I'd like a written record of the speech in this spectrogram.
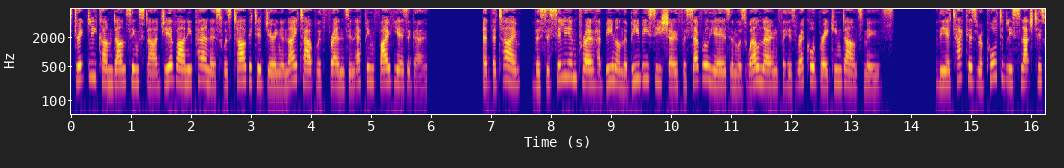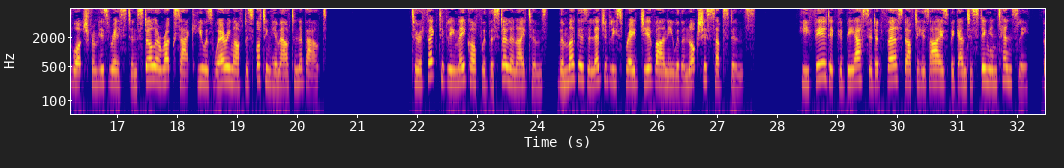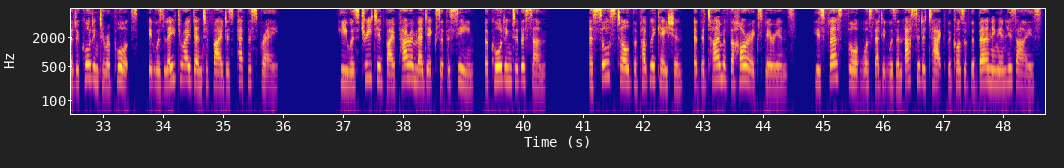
Strictly Come Dancing star Giovanni Pernice was targeted during a night out with friends in Epping five years ago. At the time, the Sicilian pro had been on the BBC show for several years and was well known for his record-breaking dance moves. The attackers reportedly snatched his watch from his wrist and stole a rucksack he was wearing after spotting him out and about. To effectively make off with the stolen items, the muggers allegedly sprayed Giovanni with a noxious substance. He feared it could be acid at first after his eyes began to sting intensely, but according to reports, it was later identified as pepper spray. He was treated by paramedics at the scene, according to The Sun. A source told the publication, at the time of the horror experience, his first thought was that it was an acid attack because of the burning in his eyes.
